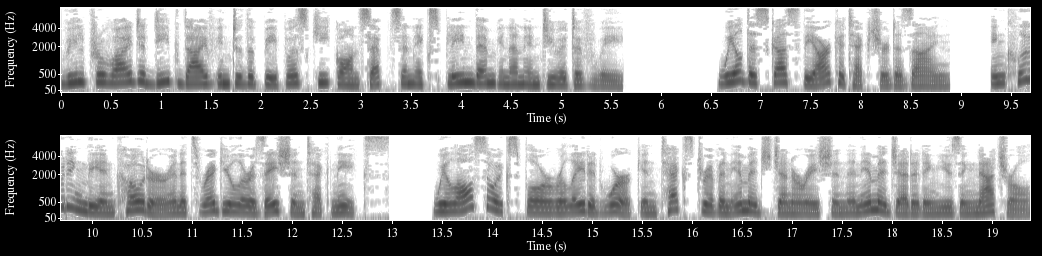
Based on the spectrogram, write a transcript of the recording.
We'll provide a deep dive into the paper's key concepts and explain them in an intuitive way. We'll discuss the architecture design, including the encoder and its regularization techniques. We'll also explore related work in text-driven image generation and image editing using natural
